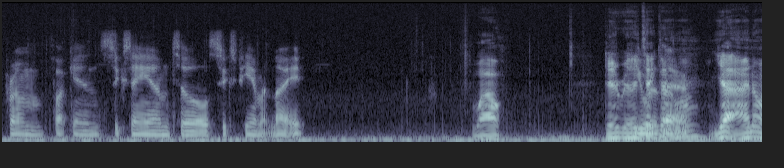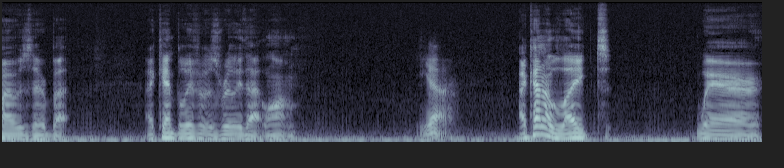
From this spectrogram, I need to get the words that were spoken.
from fucking 6 a.m. till 6 p.m. at night. Wow. Did it really You take that there. long? Yeah, I know I was there, but I can't believe it was really that long. Yeah. I kind of liked where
